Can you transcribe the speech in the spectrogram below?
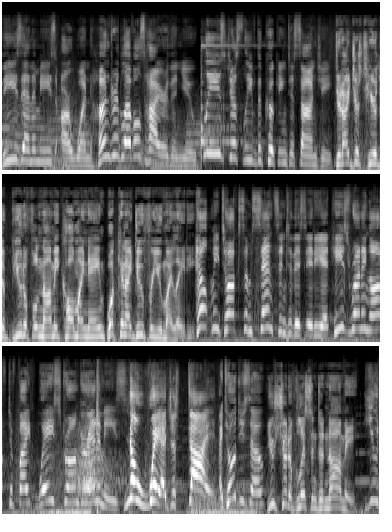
These enemies are 100 levels higher than you. Please just leave the cooking to Sanji. Did I just hear the beautiful Nami call my name? What can I do for you, my lady? Help me talk some sense into this idiot. He's running off to fight way stronger enemies. No way, I just died. I told you so. You should have listened to Nami. You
